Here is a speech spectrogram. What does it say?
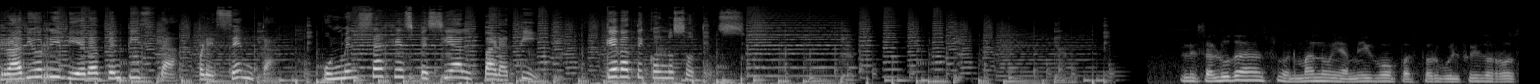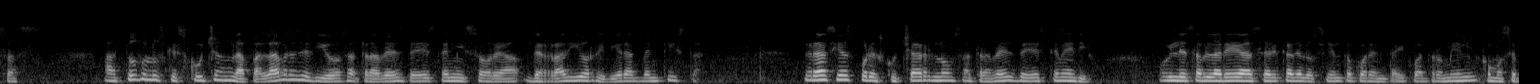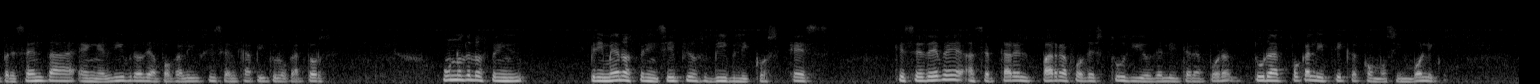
Radio Riviera Adventista presenta un mensaje especial para ti. Quédate con nosotros. Le saluda su hermano y amigo Pastor Wilfrido Rosas a todos los que escuchan la palabra de Dios a través de esta emisora de Radio Riviera Adventista. Gracias por escucharnos a través de este medio. Hoy les hablaré acerca de los 144 mil como se presenta en el libro de Apocalipsis el capítulo 14. Uno de los primeros principios bíblicos es que se debe aceptar el párrafo de estudio de literatura apocalíptica como simbólico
